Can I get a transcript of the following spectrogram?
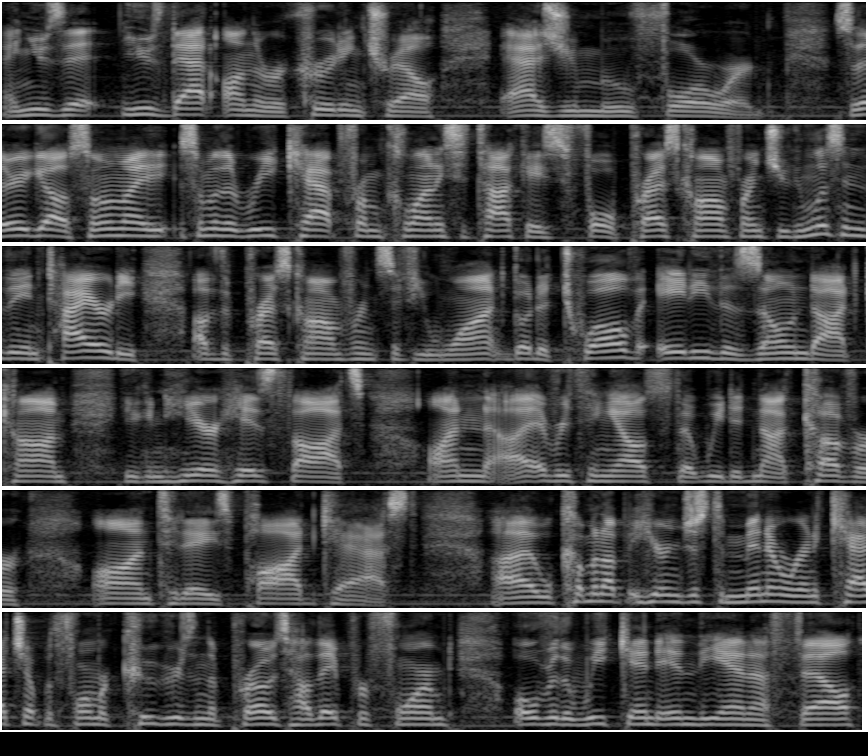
and use it use that on the recruiting trail as you move forward. So there you go. Some of my some of the recap from Kalani Sitake's full press conference. You can listen to the entirety of the press conference if you want, go to 1280thezone.com. You can hear his thoughts on uh, everything else that we did not cover on today's podcast. Uh, well, coming up here in just a minute, we're going to catch up with former Cougars and the pros, how they performed over the weekend in the NFL.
